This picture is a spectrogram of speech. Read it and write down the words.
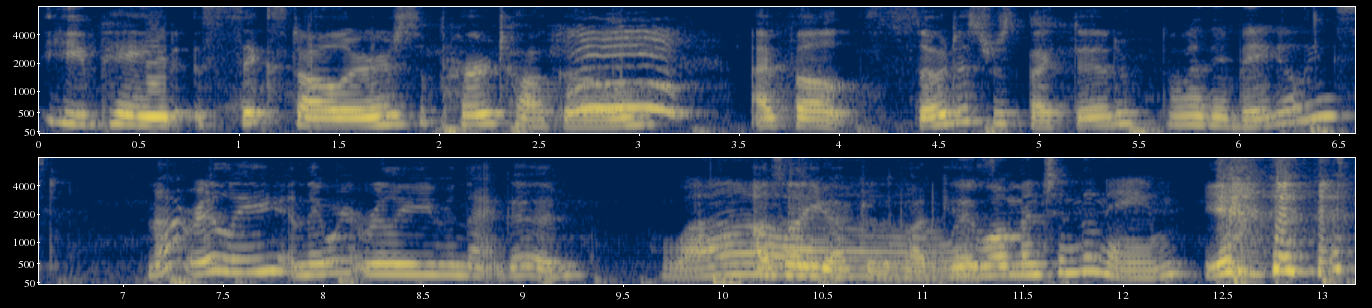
he paid six dollars per taco. I felt so disrespected. Were they big at least? Not really, and they weren't really even that good. Wow. I'll tell you after the podcast. We won't mention the name. Yeah.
